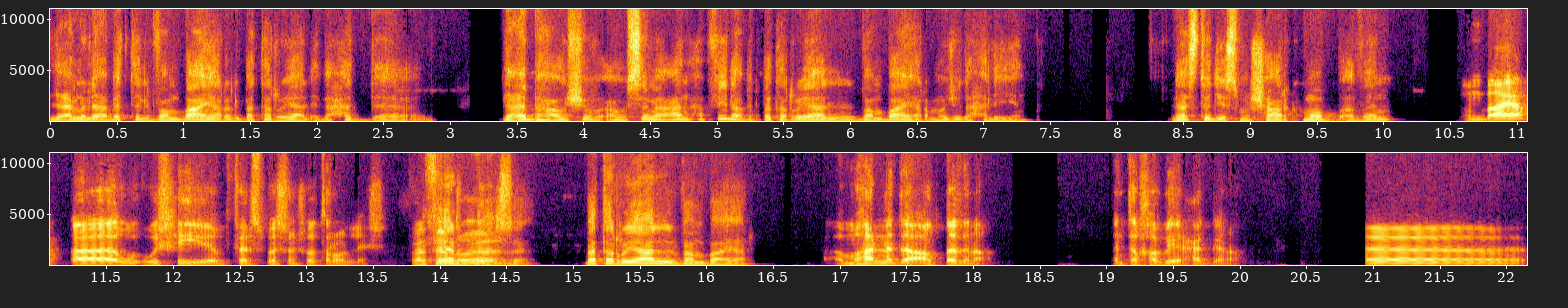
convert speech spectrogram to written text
اللي عملوا لعبة ال vampire ال battle royale. إذا حد آه، لعبها أو شوف أو سمع عنها في لعبة battle royale vampire موجودة حاليا. لا استوديو اسمه Sharkmob أظن. vampire آه وش هي first person shooter ولا إيش؟ third person battle royale vampire مهند أنقذنا. أنت الخبير حقنا. آه،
